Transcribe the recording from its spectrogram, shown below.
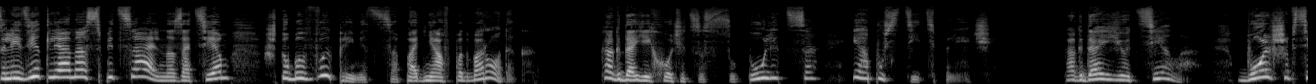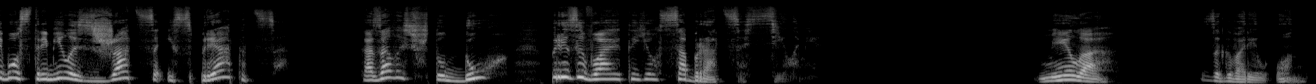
Следит ли она специально за тем, чтобы выпрямиться, подняв подбородок, когда ей хочется ссутулиться и опустить плечи? Когда ее тело больше всего стремилось сжаться и спрятаться, казалось, что дух призывает ее собраться с силами. «Мила», — заговорил он,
